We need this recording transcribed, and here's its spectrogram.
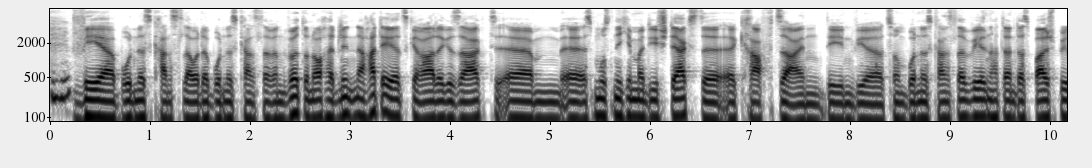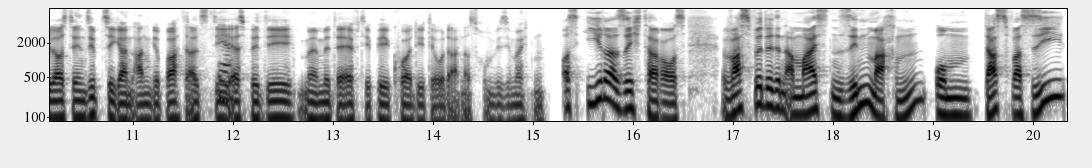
mhm. wer Bundeskanzler oder Bundeskanzlerin wird. Und auch Herr Lindner hat ja jetzt gerade gesagt, ähm, äh, es muss nicht immer die stärkste äh, Kraft sein, den wir zum Bundeskanzler wählen, hat dann das Beispiel aus den 70ern angebracht, als die ja. SPD mit der FDP koalierte oder andersrum, wie Sie möchten. Aus Ihrer Sicht heraus, was würde denn am meisten Sinn machen, um das, was Sie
